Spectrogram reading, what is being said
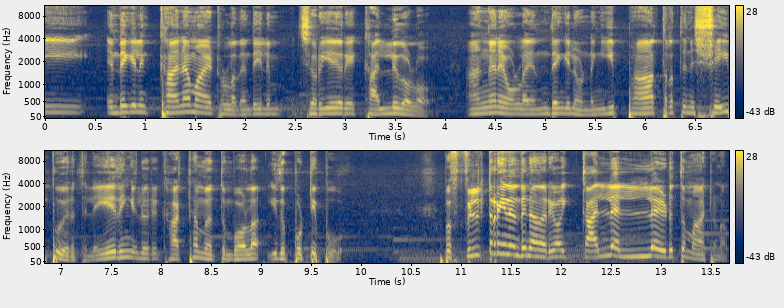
ഈ എന്തെങ്കിലും ഘനമായിട്ടുള്ളത് എന്തെങ്കിലും ചെറിയ ചെറിയ കല്ലുകളോ അങ്ങനെയുള്ള എന്തെങ്കിലും ഉണ്ടെങ്കിൽ ഈ പാത്രത്തിന് ഷേപ്പ് വരത്തില്ല. ഏതെങ്കിലും ഒരു ഘട്ടം എത്തുമ്പോൾ ഇത് പൊട്ടിപ്പോവും. അപ്പോൾ ഫിൽട്ടർ ചെയ്യുന്ന എന്തിനാണെന്നറിയോ? ഈ കല്ലെല്ലാം എടുത്ത് മാറ്റണം.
